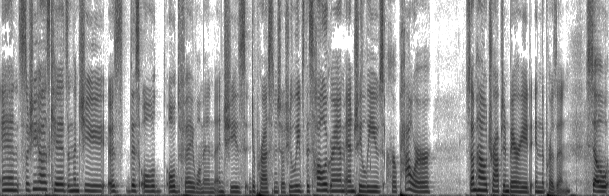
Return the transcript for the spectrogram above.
And so she has kids, and then she is this old, old Fae woman, and she's depressed, and so she leaves this hologram, and she leaves her power somehow trapped and buried in the prison. So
